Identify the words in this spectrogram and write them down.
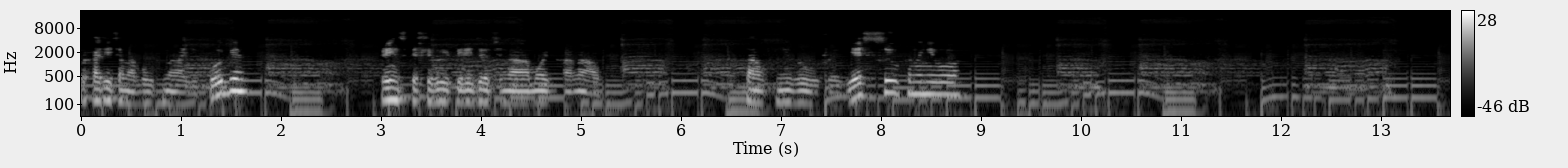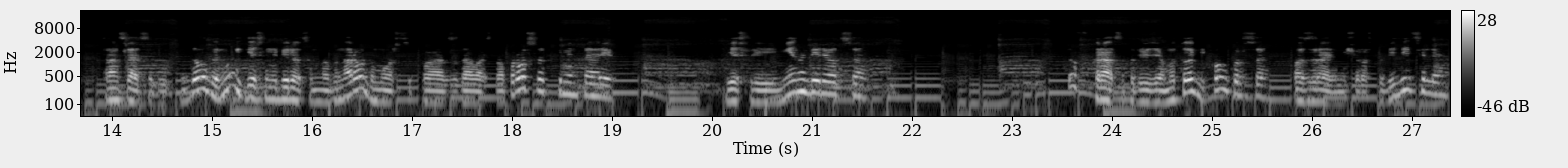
Проходить она будет на ютубе. В принципе, если вы перейдете на мой канал, там внизу уже есть ссылка на него. Трансляция будет недолго. Ну и если наберется много народу, можете задавать вопросы в комментариях. Если не наберется, то вкратце подведем итоги конкурса. Поздравим еще раз победителя.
